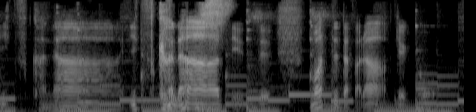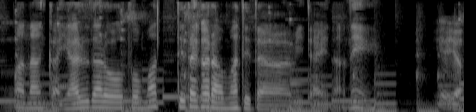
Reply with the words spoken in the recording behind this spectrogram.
いつかないつかなって言って、待ってたから、結構。うんまあなんかやるだろうと待ってたから待てたみたいなね。いやいや、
